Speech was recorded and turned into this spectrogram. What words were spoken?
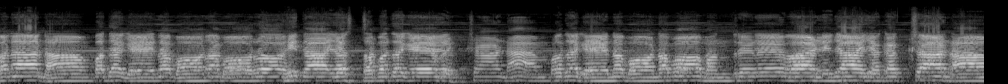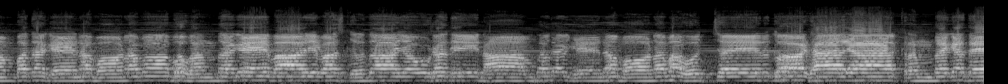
वनानाम् पदगे नमो नमो रोहिताय स्थपदगे वृक्षाणाम् पदगे नमो नमो मन्त्रिणे वाणिजाय कक्षाणाम् पदगे नमो नमो भुवन्दगे वारिवस्कृताय औषधीनाम् पदगे नमो नम उच्चैर्घोषाय क्रन्दगते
